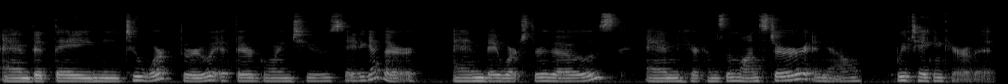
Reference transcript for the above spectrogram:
and that they need to work through if they're going to stay together. And they worked through those, and here comes the monster, and now we've taken care of it.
